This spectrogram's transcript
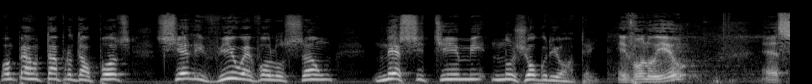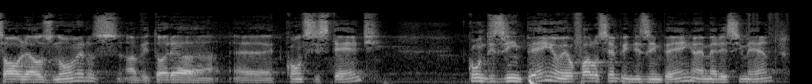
Vamos perguntar para o Dalpozo se ele viu evolução nesse time no jogo de ontem. Evoluiu, é só olhar os números, a vitória é consistente, com desempenho, eu falo sempre em desempenho, é merecimento.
